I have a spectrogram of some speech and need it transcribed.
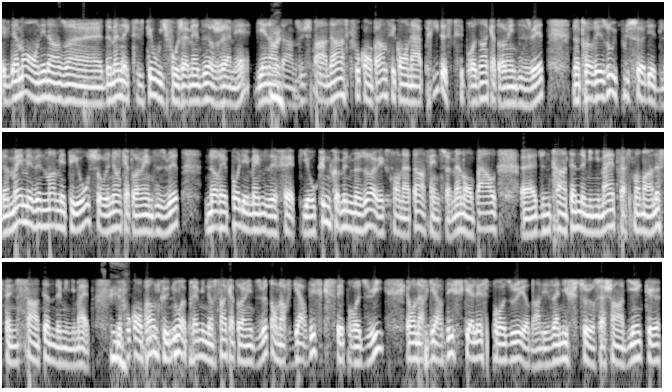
Évidemment, on est dans un domaine d'activité où il faut jamais dire jamais, bien entendu. Cependant, ce qu'il faut comprendre, c'est qu'on a appris de ce qui s'est produit en 98. Notre réseau est plus solide. Le même événement météo survenu en 98 n'aurait pas les mêmes effets. Puis il n'y a aucune commune mesure avec ce qu'on attend en fin de semaine. On parle euh, d'une trentaine de millimètres. À ce moment-là, c'était une centaine de millimètres. Mais il faut comprendre que nous, après 1998, on a regardé ce qui s'était produit et on a regardé ce qui allait se produire dans les années futures, sachant bien que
